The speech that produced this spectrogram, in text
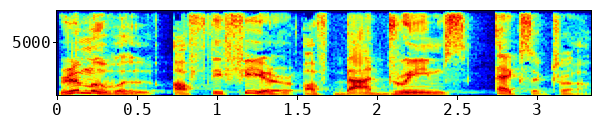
removal of the fear of bad dreams, etc.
